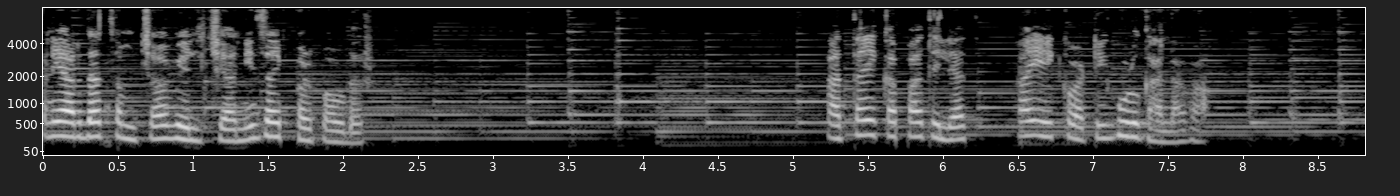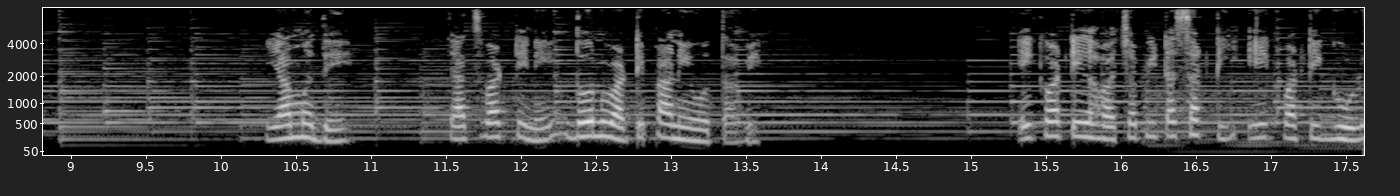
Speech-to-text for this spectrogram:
आणि अर्धा चमचा वेलची आणि जायफळ पावडर. आता एका पातेल्यात हा एक वाटी गूळ घालावा. यामध्ये त्याच वाटीने दोन वाटी पाणी ओतावे. एक वाटी गव्हाच्या पिठासाठी एक वाटी गूळ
